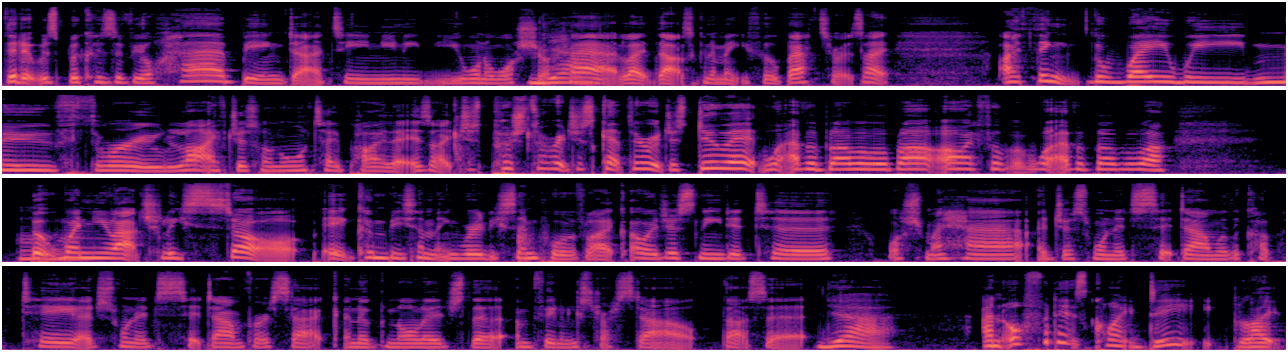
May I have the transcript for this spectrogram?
that it was because of your hair being dirty and you need you want to wash your Yeah. hair. Like that's going to make you feel better. It's like I think the way we move through life just on autopilot is like just push through it, just get through it, just do it, whatever, blah blah blah blah. Oh, I feel whatever, blah blah blah. But when you actually stop, it can be something really simple of like, oh, I just needed to wash my hair. I just wanted to sit down with a cup of tea. I just wanted to sit down for a sec and acknowledge that I'm feeling stressed out. That's it. Yeah. And often it's quite deep. Like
